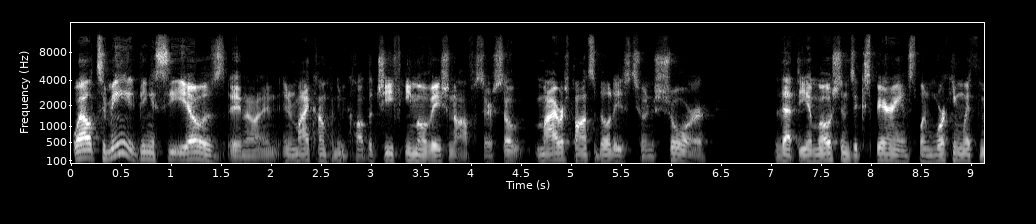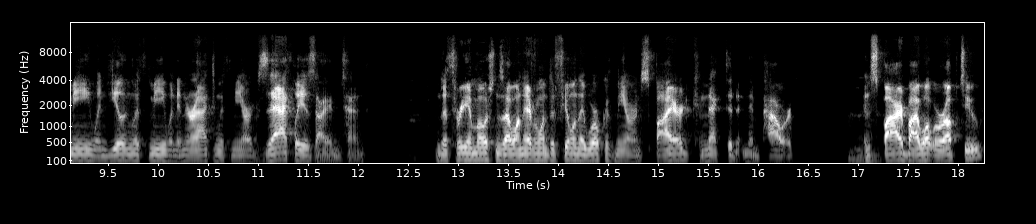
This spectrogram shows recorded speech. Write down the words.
Well, to me, being a CEO is, you know, in, in my company, we call it the chief emovation officer. So, my responsibility is to ensure that the emotions experienced when working with me, when dealing with me, when interacting with me are exactly as I intend. The three emotions I want everyone to feel when they work with me are inspired, connected, and empowered. Mm-hmm. Inspired by what we're up to,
